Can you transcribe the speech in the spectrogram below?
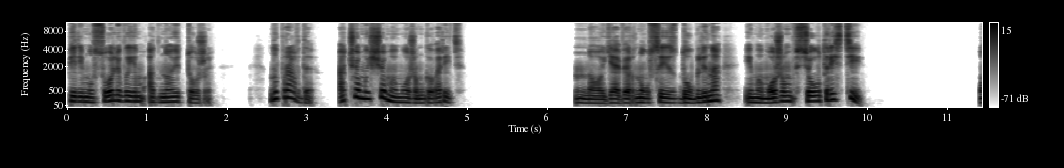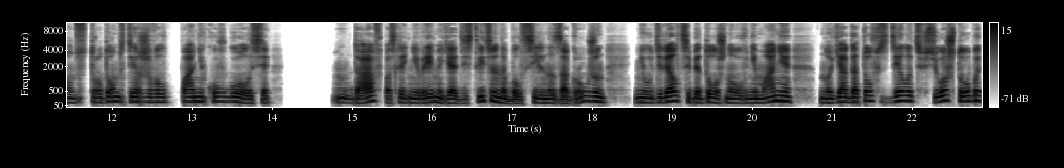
перемусоливаем одно и то же. Ну правда, о чем еще мы можем говорить? Но я вернулся из Дублина, и мы можем все утрясти. Он с трудом сдерживал панику в голосе. Да, в последнее время я действительно был сильно загружен, не уделял тебе должного внимания, но я готов сделать все, чтобы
